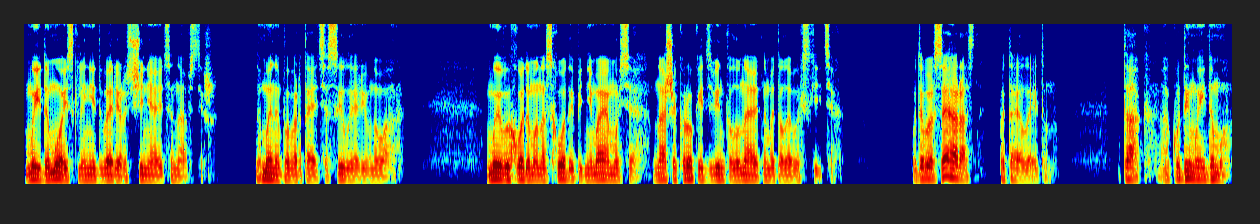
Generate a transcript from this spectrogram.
Ми йдемо, і скляні двері розчиняються навстіж. До мене повертається сила і рівновага. Ми виходимо на сходи, піднімаємося, наші кроки дзвінко лунають на металевих східцях. У тебе все гаразд? питає Лейтон. Так, а куди ми йдемо?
